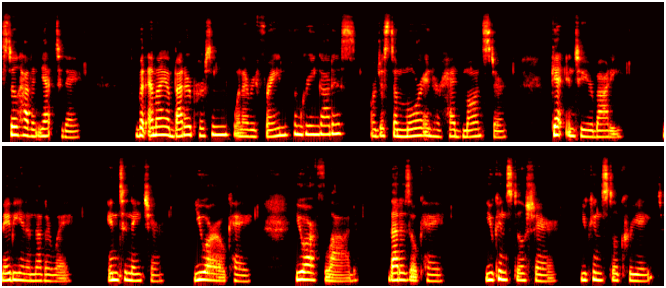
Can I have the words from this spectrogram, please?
Still haven't yet today. But am I a better person when I refrain from Green Goddess? Or just a more in her head monster? Get into your body. Maybe in another way. Into nature. You are okay. You are flawed. That is okay. You can still share. You can still create.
